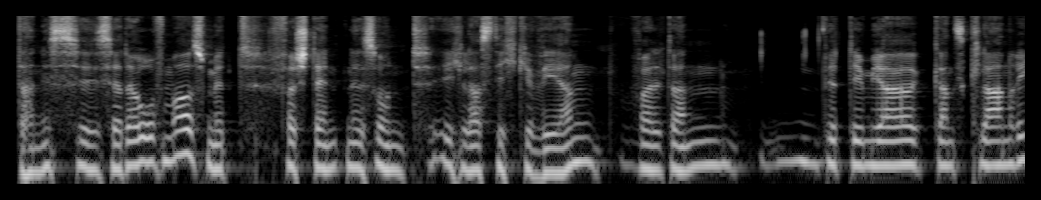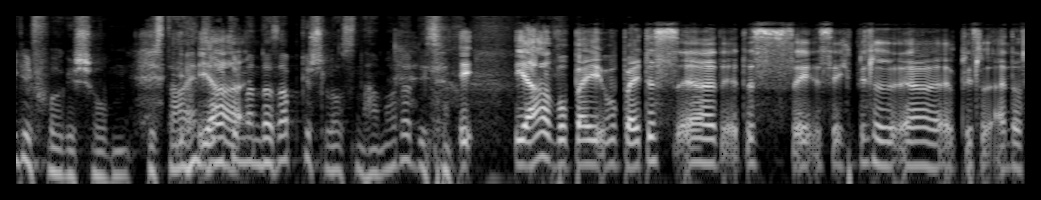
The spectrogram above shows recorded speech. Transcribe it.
dann ist, ist ja der Ofen aus mit Verständnis und ich lass dich gewähren, weil dann wird dem ja ganz klar ein Riegel vorgeschoben. Bis dahin ja, sollte man das abgeschlossen haben, oder? Diese ja, wobei, wobei das, äh, das sehe ich ein bisschen, äh, ein bisschen anders.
